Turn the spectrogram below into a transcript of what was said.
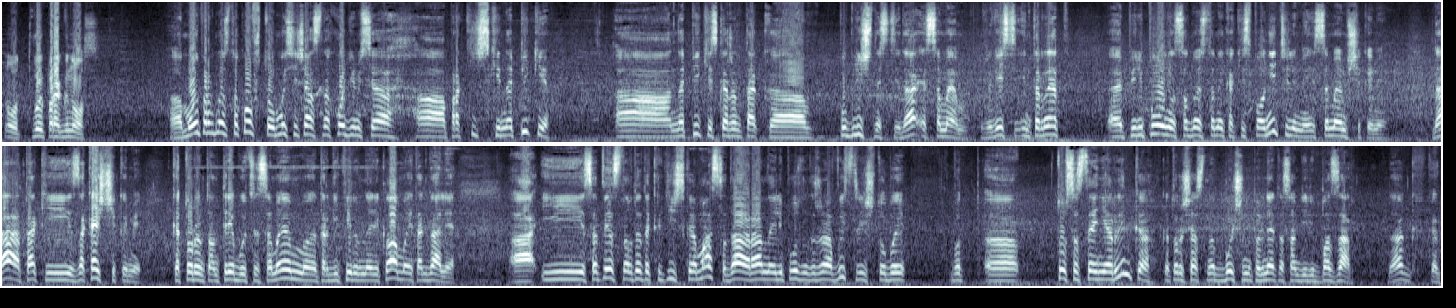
Ну, вот твой прогноз – а, мой прогноз таков, что мы сейчас находимся а, практически на пике, а, на пике, скажем так, публичности, да, SMM. Весь интернет э, переполнен, с одной стороны, как исполнителями, SMM-щиками, да, так и заказчиками, которым там требуется SMM, таргетированная реклама и так далее. И, соответственно, вот эта критическая масса, да, рано или поздно должна выстрелить, чтобы вот э, то состояние рынка, которое сейчас больше напоминает, на самом деле, базар, да, как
